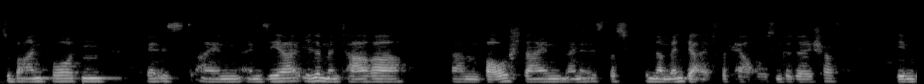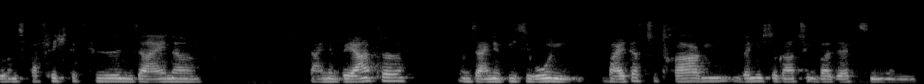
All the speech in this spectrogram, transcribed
zu beantworten, er ist ein, ein sehr elementarer ähm, Baustein, meine, ist das Fundament der Alfred Herrhausen Gesellschaft, dem wir uns verpflichtet fühlen, seine, seine Werte und seine Vision weiterzutragen, wenn nicht sogar zu übersetzen in,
